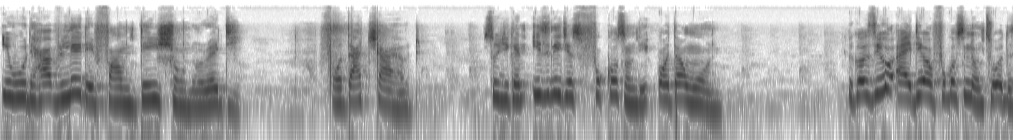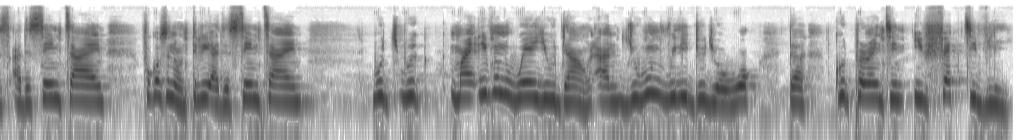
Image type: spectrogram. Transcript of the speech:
it would have laid a foundation already for that child. So you can easily just focus on the other one. Because the whole idea of focusing on two others at the same time, focusing on three at the same time, which, which might even weigh you down and you won't really do your work, the good parenting, effectively.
